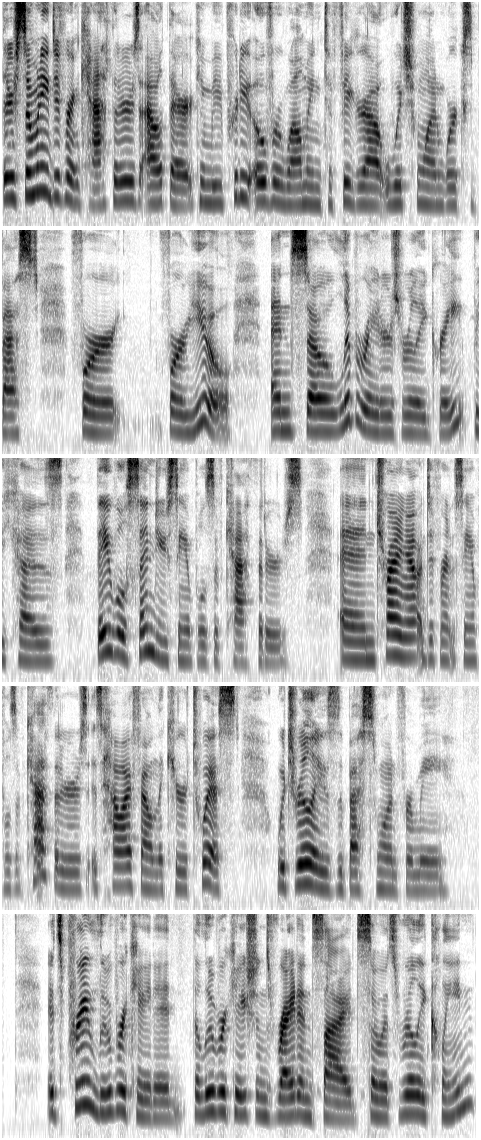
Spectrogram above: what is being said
There's so many different catheters out there. It can be pretty overwhelming to figure out which one works best for for you. And so Liberator is really great because they will send you samples of catheters. And trying out different samples of catheters is how I found the Cure Twist, which really is the best one for me. It's pre lubricated, the lubrication's right inside, so it's really clean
